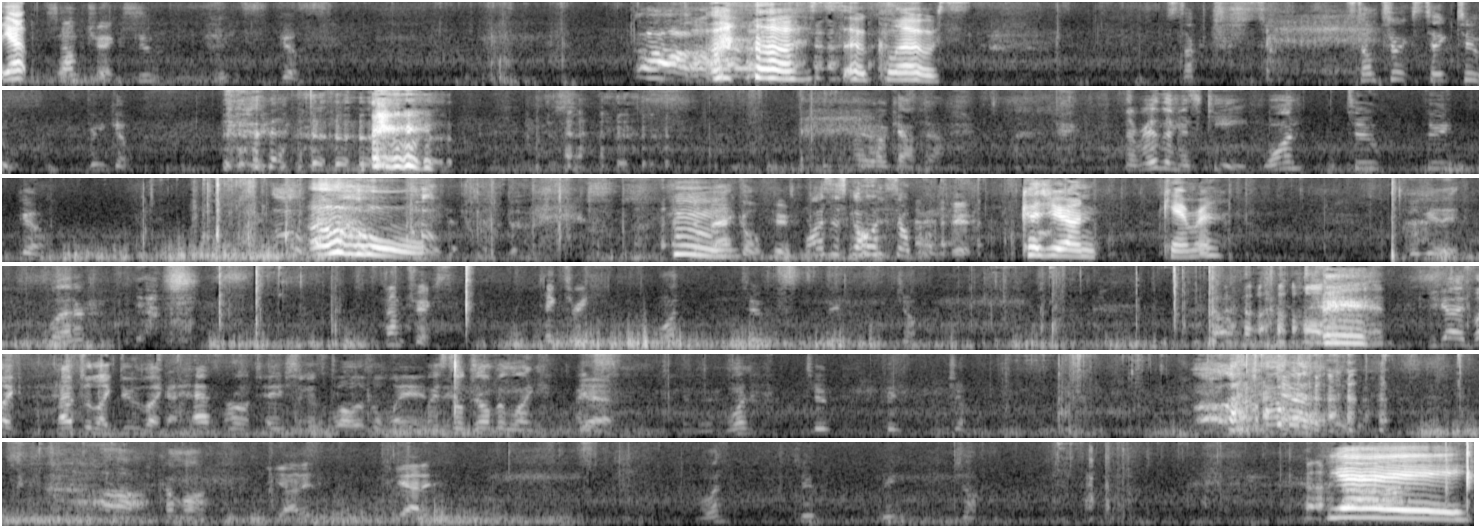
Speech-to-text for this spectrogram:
Yep. Stump tricks. Go. Oh, so close. Stuck, stump tricks, take two. Three, go. There you go, countdown. The rhythm is key. One, two, three, go. Oh. Hmm. Back over here. Why is this going so bad? Because you're on camera? Go get it. Ladder. Stump tricks. Take three. One, two, three, jump. oh, oh man. You guys like have to like do like a half rotation as well as a land. Am I still jumping like? Yeah. One, two, three, jump. Ah, come on. You got it. You got it. One, two, three, jump. Yay!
